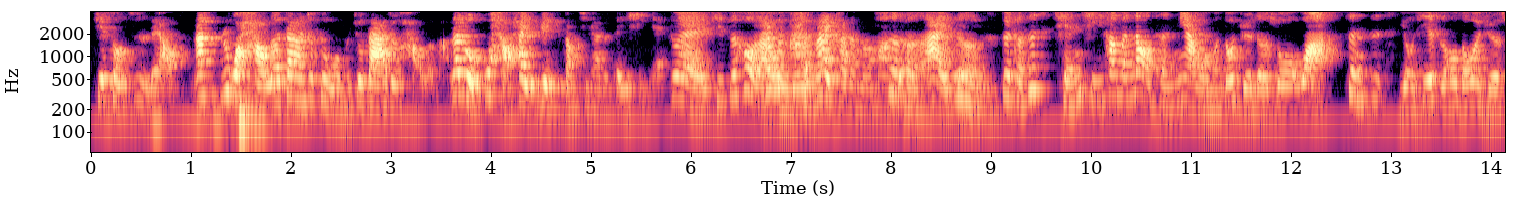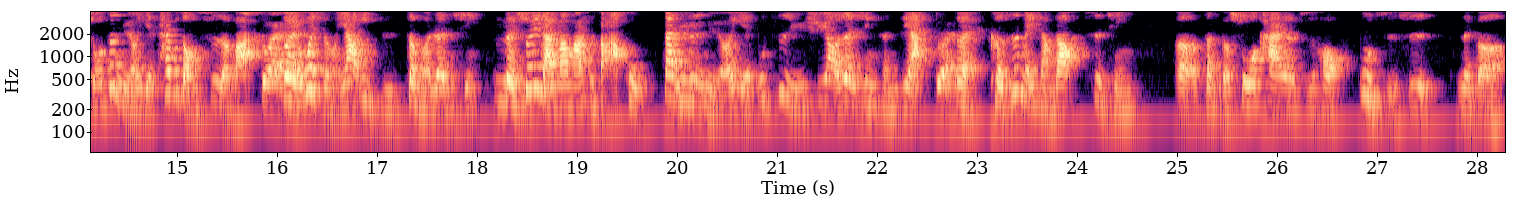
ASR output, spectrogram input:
接受治疗。那如果好了，当然就是我们就大家就好了嘛。那如果不好，他也愿意放弃他的飞行哎。对，其实后来他是很爱他的妈妈，是很爱的。嗯、对，可是前期他们闹成那样，我们都觉得说哇，甚至有些时候都会觉得说，这女儿也太不懂事了吧？对对，为什么要一直这么任性？嗯、对，虽然妈妈是跋扈，但是女儿也不至于需要任性成这样。对对，可是没想到事情呃整个说开了之后，不只是那个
